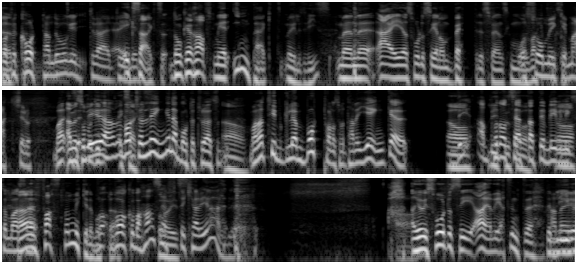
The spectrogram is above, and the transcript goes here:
var eh, för kort. Han dog ju tyvärr tidigt. Exakt, de kanske haft mer impact möjligtvis, men eh, nej jag har svårt att se någon bättre svensk Och målvakt. så mycket liksom. matcher. Man, Ja, men så det, mycket- han har varit så länge där borta tror jag, så Ja, man har typ glömt bort honom som att han är jänkare. Ja, det, på något så. sätt att det blivit Ja. liksom bara Han så har här, fastnat mycket där Va, borta. vad kommer hans efterkarriär bli? Ja, jag har ju svårt att se, ah, jag vet inte. Det han blir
